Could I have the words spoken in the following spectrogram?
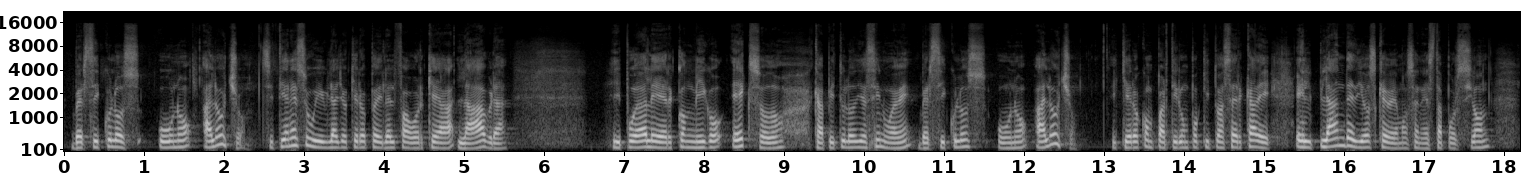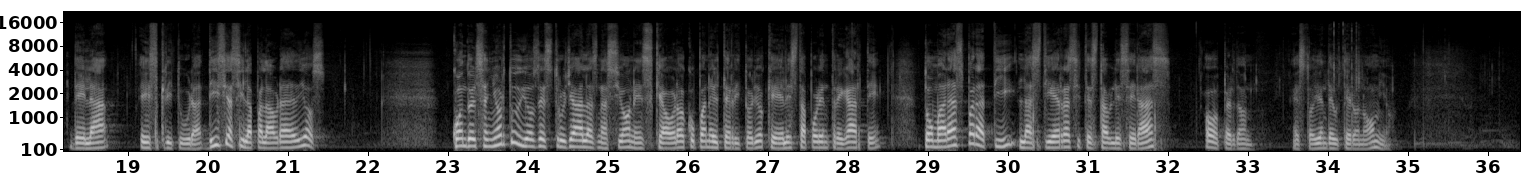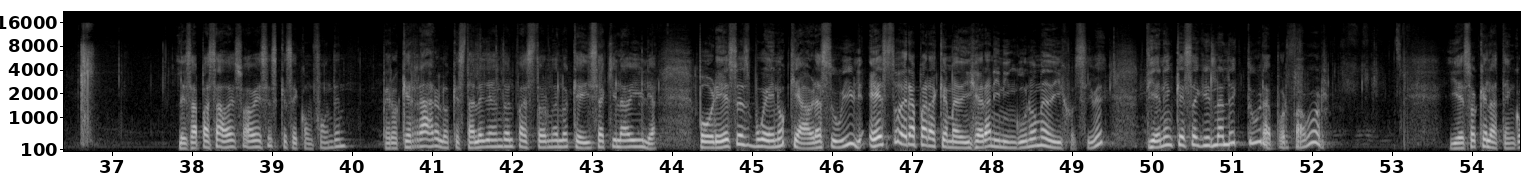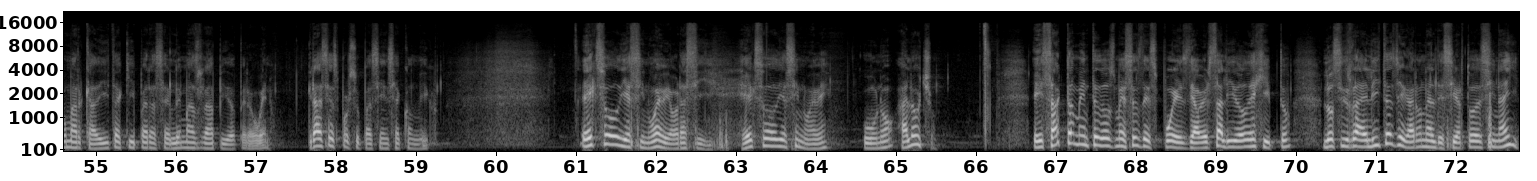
versículos 1 al 8. Si tiene su Biblia, yo quiero pedirle el favor que la abra y pueda leer conmigo Éxodo capítulo 19, versículos 1 al 8. Y quiero compartir un poquito acerca de el plan de Dios que vemos en esta porción de la escritura. Dice así la palabra de Dios. Cuando el Señor tu Dios destruya a las naciones que ahora ocupan el territorio que Él está por entregarte, Tomarás para ti las tierras y te establecerás. Oh, perdón, estoy en Deuteronomio. ¿Les ha pasado eso a veces que se confunden? Pero qué raro, lo que está leyendo el pastor no es lo que dice aquí la Biblia. Por eso es bueno que abra su Biblia. Esto era para que me dijeran y ninguno me dijo, ¿sí ve? Tienen que seguir la lectura, por favor. Y eso que la tengo marcadita aquí para hacerle más rápido, pero bueno. Gracias por su paciencia conmigo. Éxodo 19, ahora sí. Éxodo 19, 1 al 8. Exactamente dos meses después de haber salido de Egipto, los israelitas llegaron al desierto de Sinaí.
